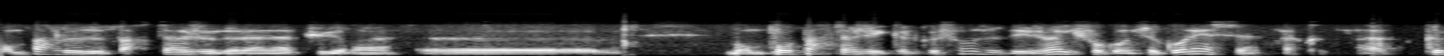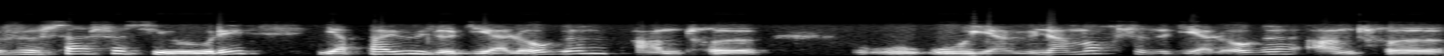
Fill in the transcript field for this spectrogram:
on parle de partage de la nature. Hein. Bon, pour partager quelque chose, déjà, il faut qu'on se connaisse. Que je sache, si vous voulez, il n'y a pas eu de dialogue entre, où, il y a une amorce de dialogue entre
